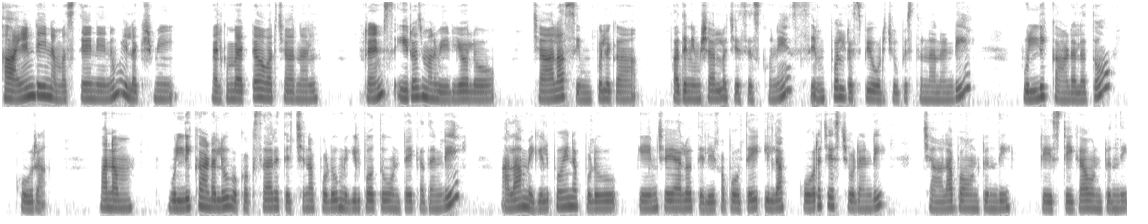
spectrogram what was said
Hi అండి నమస్తే. నేను మీ Lakshmi. Welcome back to our channel. Friends ఈరోజు మన వీడియోలో చాలా సింపుల్గా పది నిమిషాల్లో చేసేసుకుని సింపుల్ రెసిపీ ఒకటి చూపిస్తున్నానండి. ఉల్లికాడలతో కూర. మనం ఉల్లికాడలు ఒక్కొక్కసారి తెచ్చినప్పుడు మిగిలిపోతూ ఉంటాయి కదండి. అలా మిగిలిపోయినప్పుడు ఏం చేయాలో తెలియకపోతే ఇలా కూర చేసి చూడండి. చాలా బాగుంటుంది. టేస్టీగా ఉంటుంది.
